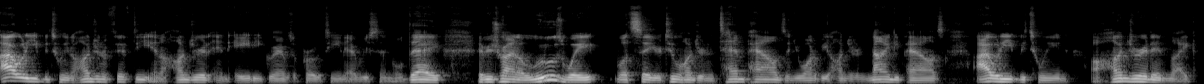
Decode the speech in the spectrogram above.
I would eat between 150 and 180 grams of protein every single day. If you're trying to lose weight, let's say you're 210 pounds and you want to be 190 pounds, I would eat between 100 and like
